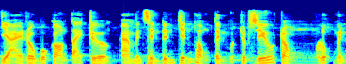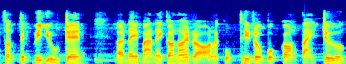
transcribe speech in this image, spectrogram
giải Robocon tại trường. À mình xin đính chính thông tin một chút xíu trong lúc mình phân tích ví dụ trên. Ở đây bạn ấy có nói rõ là cuộc thi Robocon tại trường.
